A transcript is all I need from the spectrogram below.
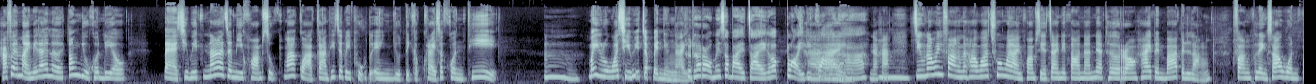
หาแฟนใหม่ไม่ได้เลย ต้องอยู่คนเดียว แต่ชีวิตน่าจะมีความสุขมากกว่าการที่จะไปผูกตัวเองอยู่ติดกับใครสักคนที่อืมไม่รู้ว่าชีวิตจะเป็นยังไง คือถ้าเราไม่สบายใจก็ปล่อยดีกว่านะคะใช่นะคะอืมจิวเล่าให้ฟังนะคะ ว่าช่วงเวลาแห่งความเสียใจในตอนนั้นเนี่ย เธอร้องไห้เป็นบ้าเป็นหลัง ฟังเพลงเศร้าวนไป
